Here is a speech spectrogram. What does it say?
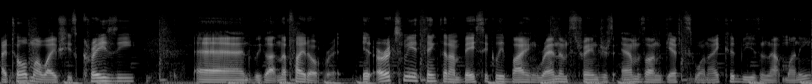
I told my wife she's crazy, and we got in a fight over it. It irks me to think that I'm basically buying random strangers Amazon gifts when I could be using that money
